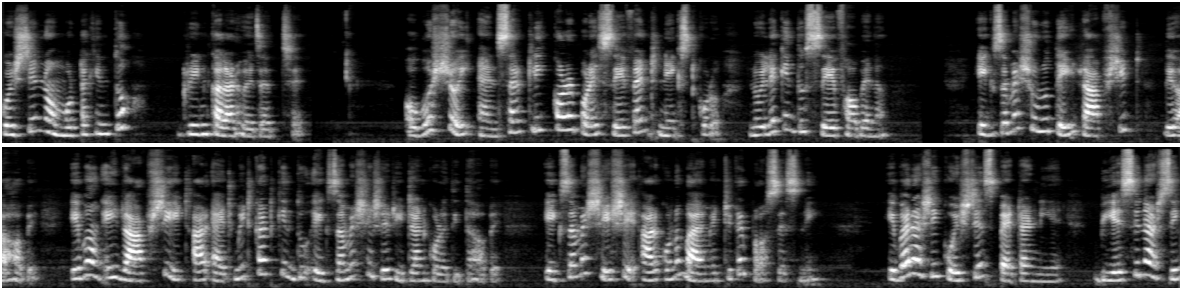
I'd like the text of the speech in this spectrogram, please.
কোয়েশ্চেন নম্বরটা কিন্তু গ্রিন কালার হয়ে যাচ্ছে। অবশ্যই অ্যান্সার ক্লিক করার পরে সেভ অ্যান্ড নেক্সট করো, নইলে কিন্তু সেভ হবে না। এক্সামের শুরুতেই রাফশিট দেওয়া হবে এবং এই রাফশিট আর অ্যাডমিট কার্ড কিন্তু এক্সামের শেষে রিটার্ন করে দিতে হবে। এক্সামের শেষে আর কোনো বায়োমেট্রিকের প্রসেস নেই। এবার আসি কোয়েশ্চেন্স প্যাটার্ন নিয়ে। বিএসসি নার্সিং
